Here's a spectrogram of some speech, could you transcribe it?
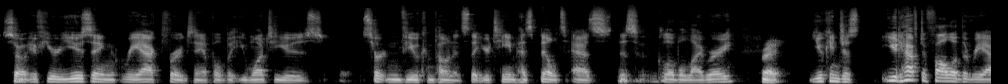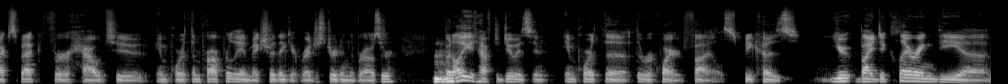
So if you're using React, for example, but you want to use certain Vue components that your team has built as this global library, right? You can just you'd have to follow the React spec for how to import them properly and make sure they get registered in the browser. Mm-hmm. But all you'd have to do is import the the required files because you by declaring the uh,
